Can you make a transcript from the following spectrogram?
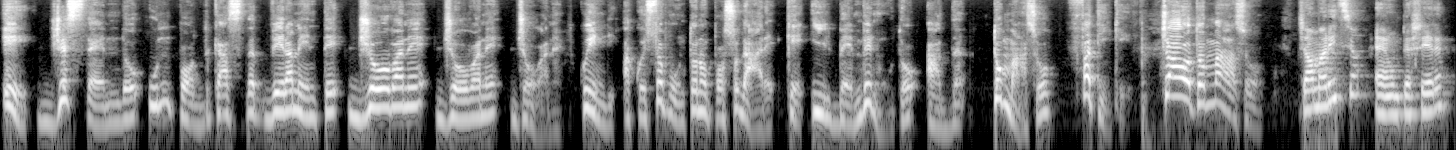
e gestendo un podcast veramente giovane, giovane, giovane. Quindi a questo punto non posso dare che il benvenuto ad Tommaso Fatichi. Ciao Tommaso! Ciao Maurizio, è un piacere.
